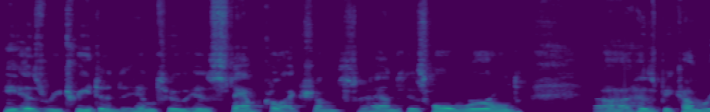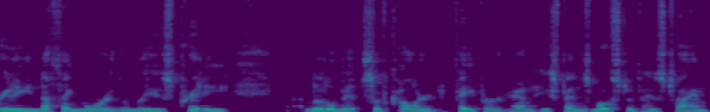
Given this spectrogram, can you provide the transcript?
he has retreated into his stamp collections, and his whole world uh, has become really nothing more than these pretty little bits of colored paper, and he spends most of his time,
